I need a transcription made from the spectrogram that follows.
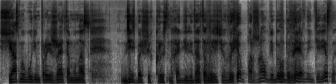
сейчас мы будем проезжать, там у нас здесь больших крыс находили, да, там еще. Ну, я поржал, мне было бы, наверное, интересно.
